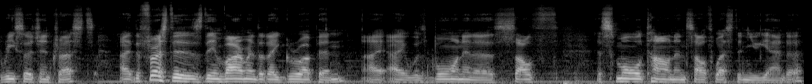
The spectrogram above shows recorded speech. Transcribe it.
research interests. Uh, the first is the environment that I grew up in. I, I, was born in a south, a small town in southwestern Uganda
